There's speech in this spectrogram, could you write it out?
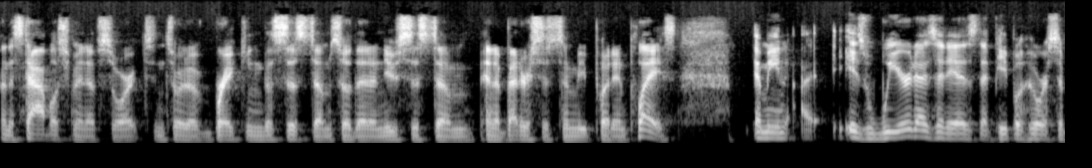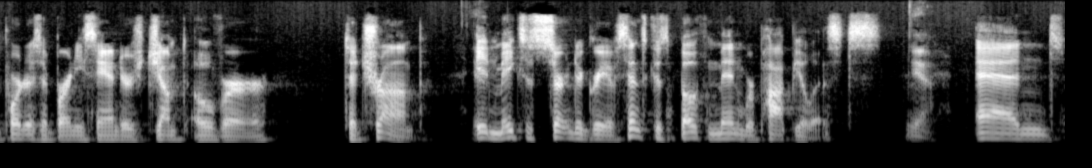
an establishment of sorts and sort of breaking the system so that a new system and a better system be put in place. I mean, as weird as it is that people who are supporters of Bernie Sanders jumped over to Trump it makes a certain degree of sense because both men were populists. Yeah. And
